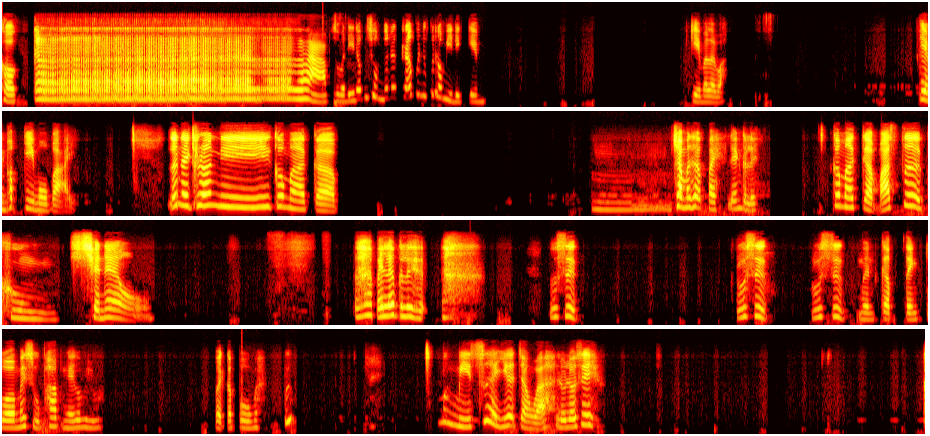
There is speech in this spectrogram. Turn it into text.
ขอกราบสวัสดีท่านผู้ชมด้วยนะครับวันนี้พวกเรามีในเกม เกมอะไรวะ เกม PUBG Mobile และในครั้งนี้ก็มากับอืมช่างมาเถอะไปเล่นกันเลย ก็มากับ Master คุง Channel เออไปเริ่มกันเลยเหอะ รู้สึก รู้สึก รู้สึกเหมือนกับแต่งตัวไม่สุภาพไงก็ไม่รู้ เปิดกระโปรงมาปึ๊บ มึงมีเสื้อเยอะจังวะ เร็วๆสิ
